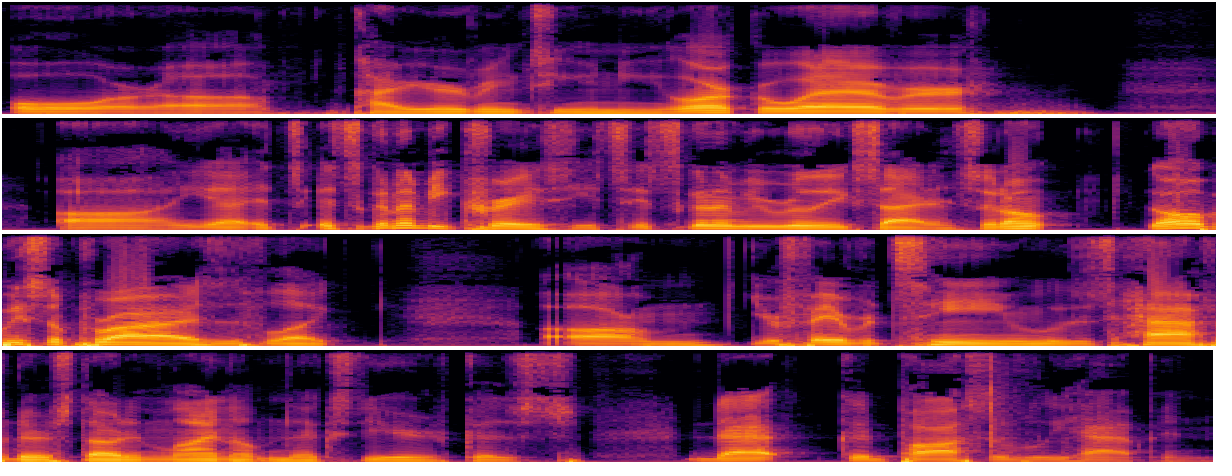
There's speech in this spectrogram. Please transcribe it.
or uh, Kyrie Irving to New York or whatever. Uh, yeah, it's it's gonna be crazy. It's it's gonna be really exciting. So don't don't be surprised if like um your favorite team loses half their starting lineup next year because that could possibly happen.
